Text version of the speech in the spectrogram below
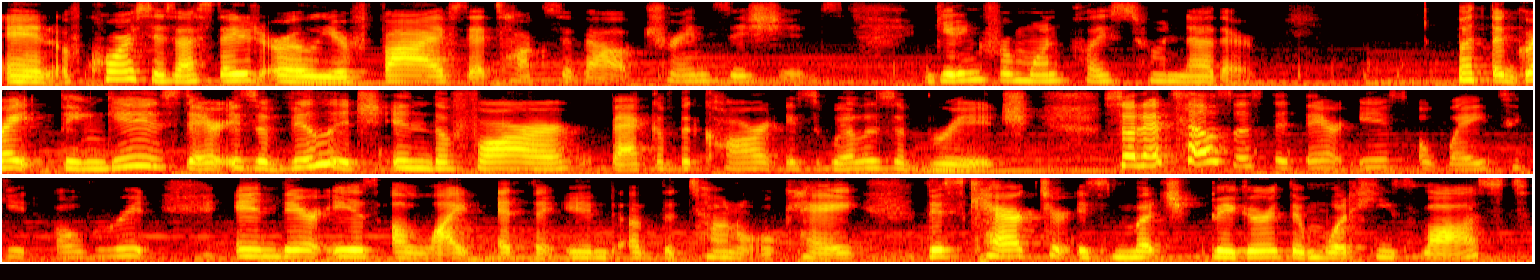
And of course as i stated earlier fives that talks about transitions getting from one place to another but the great thing is, there is a village in the far back of the card as well as a bridge. So that tells us that there is a way to get over it and there is a light at the end of the tunnel, okay? This character is much bigger than what he's lost,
